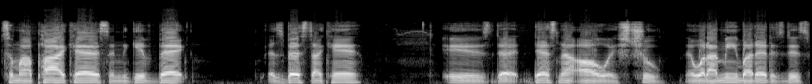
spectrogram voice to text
to my podcast and to give back as best I can is that that's not always true. And what I mean by that is this.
